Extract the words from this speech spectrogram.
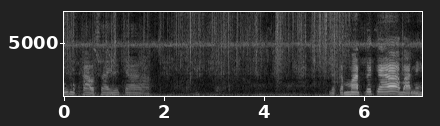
ปุ้ยมะข้าวใส่ด้วยจ้าเดี๋ยวกำมัดด้วยจ้าบาทนี้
